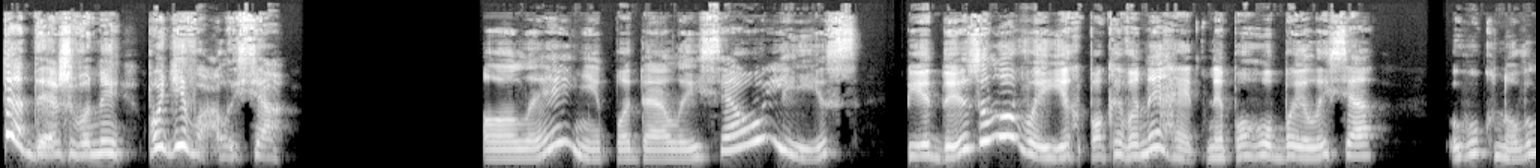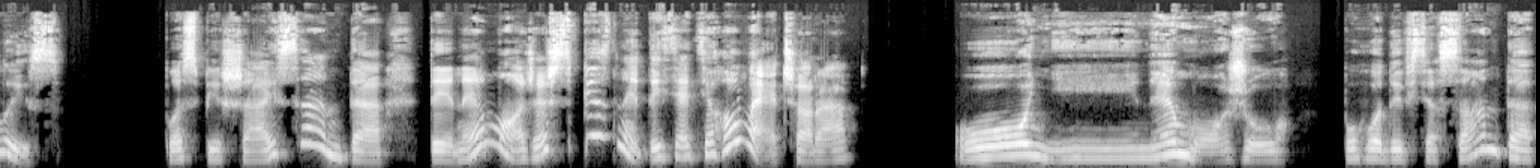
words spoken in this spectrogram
Та де ж вони подівалися? Олені подалися у ліс. Піди злови їх, поки вони геть не погубилися, гукнув лис. Поспішай, Санта, ти не можеш спізнитися цього вечора. О, ні, не можу, погодився Санта,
